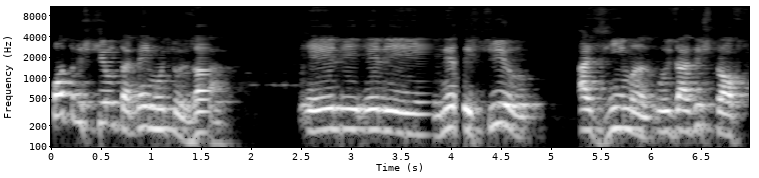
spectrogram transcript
Outro estilo também muito usado, ele, ele nesse estilo, as rimas, os, as estrofes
